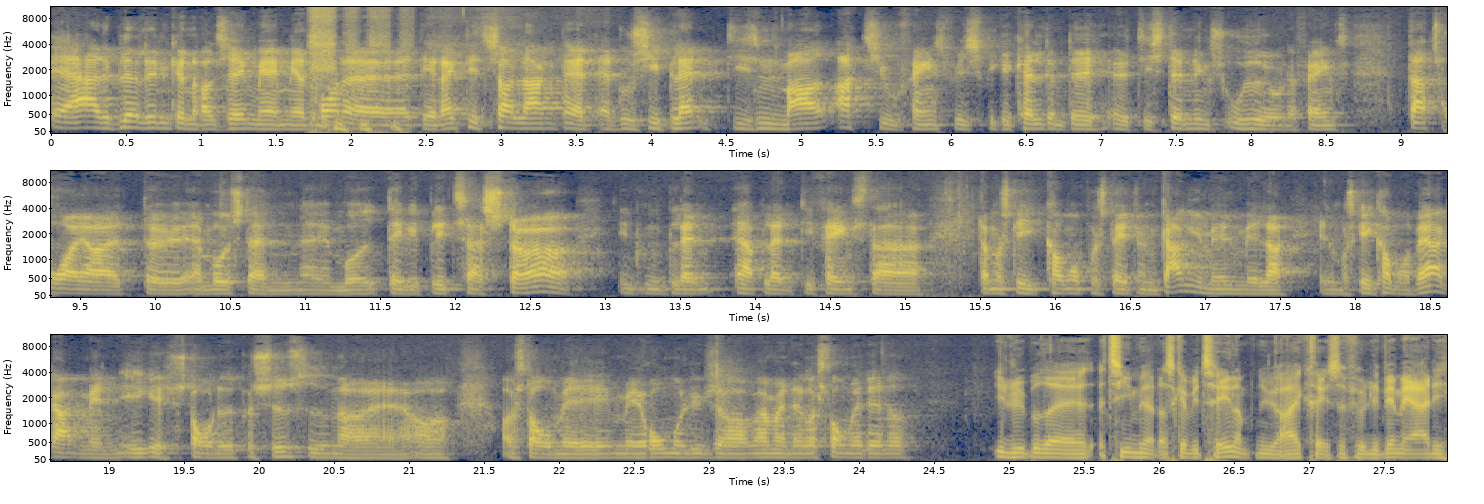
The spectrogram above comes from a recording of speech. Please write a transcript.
Ja, det bliver lidt en generalisering, men jeg tror, at det er rigtigt så langt, at, at du siger blandt de sådan meget aktive fans, hvis vi kan kalde dem det, øh, de stemningsudøvende fans, der tror jeg, at, øh, at modstanden øh, mod David Blitz er større, end den blandt, er blandt de fans, der, der måske kommer på stadion en gang imellem, eller, eller måske kommer hver gang, men ikke står nede på sydsiden og, og, og står med, med romerlys og hvad man ellers står med dernede i løbet af, team her, der skal vi tale om den nye ejerkreds selvfølgelig. Hvem er de,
